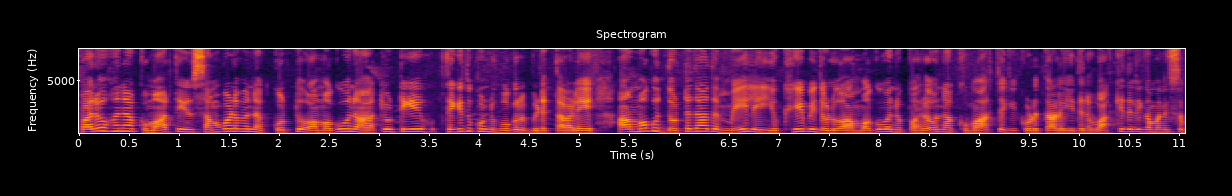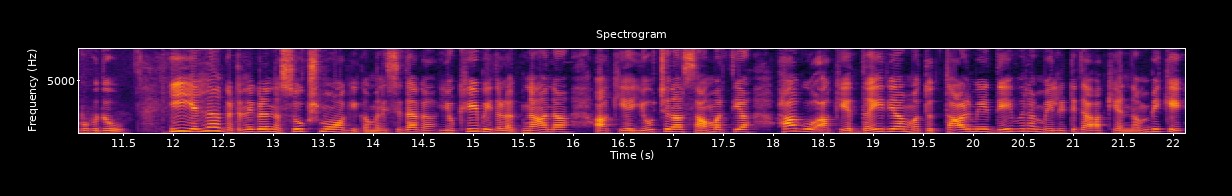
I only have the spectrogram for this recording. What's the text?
ಪರೋಹನ ಕುಮಾರ್ತೆಯು ಸಂಬಳವನ್ನು ಕೊಟ್ಟು ಆ ಮಗುವನ್ನು ಆಕೆಯೊಟ್ಟಿಗೆ ತೆಗೆದುಕೊಂಡು ಹೋಗಲು ಬಿಡುತ್ತಾಳೆ. ಆ ಮಗು ದೊಡ್ಡದಾದ ಮೇಲೆ ಯೊಖೇಬೆದಳು ಆ ಮಗುವನ್ನು ಪರೋಹನ ಕುಮಾರ್ತೆಗೆ ಕೊಡುತ್ತಾಳೆ. ಇದನ್ನು ವಾಕ್ಯದಲ್ಲಿ ಗಮನಿಸಬಹುದು. ಈ ಎಲ್ಲ ಘಟನೆಗಳನ್ನು ಸೂಕ್ಷ್ಮವಾಗಿ ಗಮನಿಸಿದಾಗ ಯೊಖೇಬೆದಳ ಜ್ಞಾನ, ಆಕೆಯ ಯೋಚನಾ ಸಾಮರ್ಥ್ಯ ಹಾಗೂ ಆಕೆಯ ಧೈರ್ಯ ಮತ್ತು ತಾಳ್ಮೆ ದೇವರ ಮೇಲಿಟ್ಟಿದ್ದ ಆಕೆಯ ನಂಬಿಕೆ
